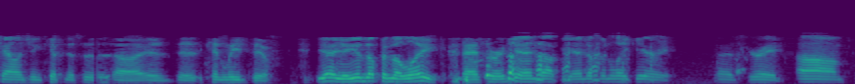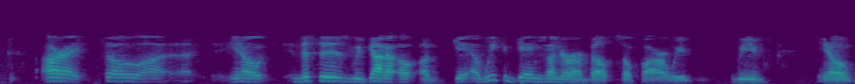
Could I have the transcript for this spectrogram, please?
challenging Kipnis is, uh, is, is can lead to. yeah, you end up in the lake. That's where you end up. You end up in Lake Erie. That's great. Um, all right, so uh, you know this is we've got a, a, a week of games under our belt so far. We've we've you know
